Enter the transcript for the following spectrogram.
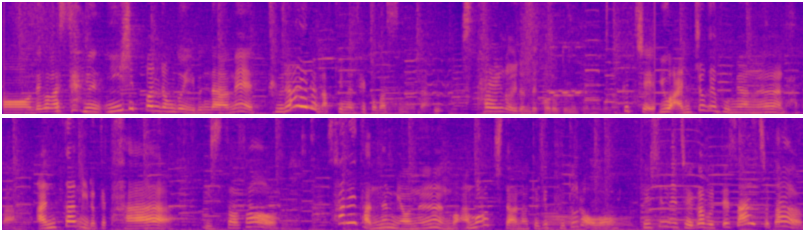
어, 내가 봤을 때는 20번 정도 입은 다음에 드라이를 맡기면 될 것 같습니다. 그 스타일러 이런 데 걸어두면 되는구나. 그치? 요 안쪽에 보면은 봐봐. 안감이 이렇게 다 있어서 살에 닿는 면은 뭐 아무렇지도 않아. 되게 부드러워. 대신에 제가 볼 때 사이즈가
